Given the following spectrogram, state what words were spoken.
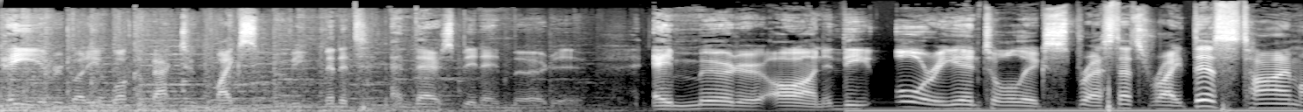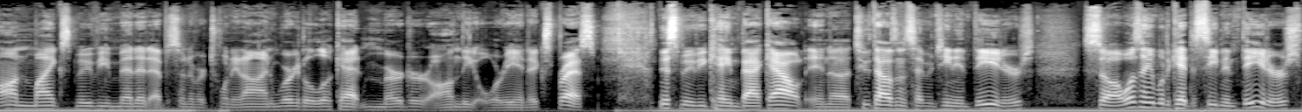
Hey, everybody, and welcome back to Mike's Movie Minute. And there's been a murder. A murder on the Oriental Express. That's right. This time on Mike's Movie Minute, episode number 29, we're going to look at Murder on the Orient Express. This movie came back out in uh, 2017 in theaters, so I wasn't able to get to see it in theaters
